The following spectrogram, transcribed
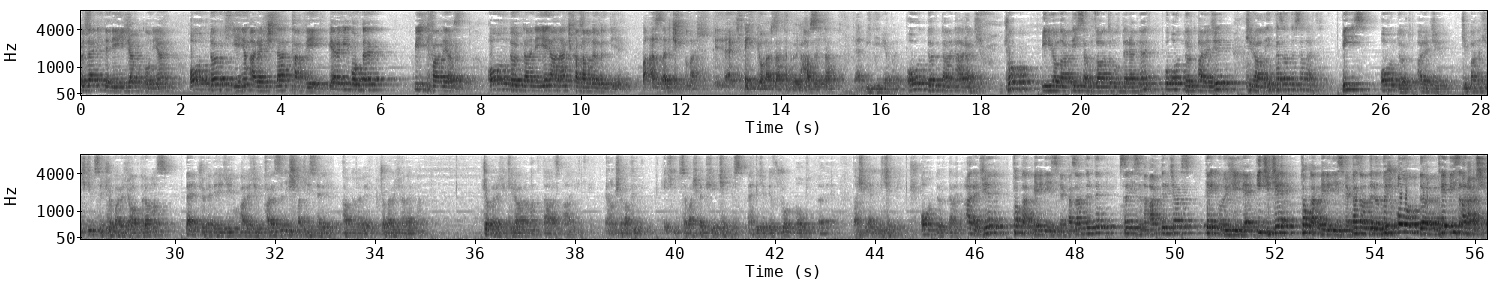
özellikle değineceğim bu konuya. 14 yeni araçla takviye ettik. Bir ara billboardlara bir ifade yazdım. 14 tane yeni araç kazandırdık diye. Bazıları çıktılar. Dediler ki bekliyorlar zaten böyle hazırda. Ben bildiğimi yaparım. 14 tane araç. Çok biliyorlardıysa bu zat-ı muhteremler bu 14 aracı kiralayıp kazandırsalardı. Biz 14 aracı ki bana hiç kimse çöp aracı aldıramaz. Ben çöpe vereceğim aracın parasını iş makinesine veririm, kamyona veririm. Çöp aracına vermem. Çöp aracı kiralamak daha az maliyetli. Ben o işe bakıyorum. Hiç kimse başka bir şey çekmesin. Ben Recep Yazıcı oldum, ne oldum böyle. Başka yerleri çekmeymiş. 14 tane aracı Tokat Belediyesi'ne kazandırdık. Sayısını arttıracağız. Teknolojiyle iç içe Tokat Belediyesi'ne kazandırılmış 14 temiz araç.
